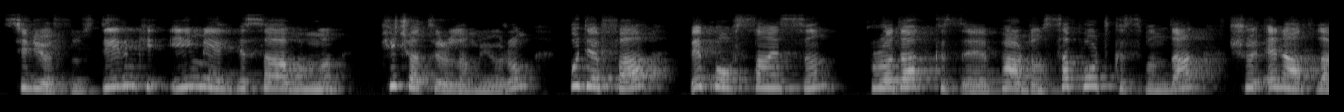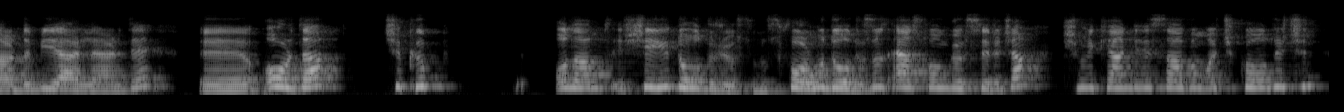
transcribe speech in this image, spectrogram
siliyorsunuz. Diyelim ki e-mail hesabımı hiç hatırlamıyorum. Bu defa Web of Science'ın product e, pardon support kısmından şu en altlarda bir yerlerde e, orada çıkıp olan şeyi dolduruyorsunuz. Formu dolduruyorsunuz. En son göstereceğim. Şimdi kendi hesabım açık olduğu için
